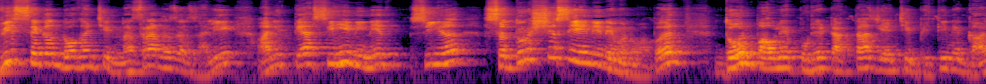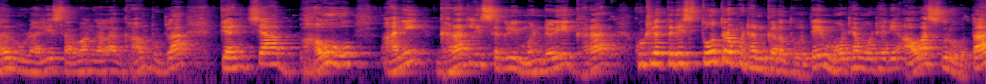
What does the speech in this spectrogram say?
वीस सेकंद दोघांची नजरानजर झाली आणि त्या सिंहिणीने सिंह सदृश्य सिंहिणीने म्हणू आपण दोन पावले पुढे टाकताच यांची भीतीने गाळण उडाली सर्वांगाला घाम फुटला. त्यांच्या भाऊ आणि घरातली सगळी मंडळी घरात कुठलं तरी स्तोत्र पठण करत होते. मोठ्या मोठ्याने आवाज सुरू होता.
